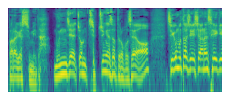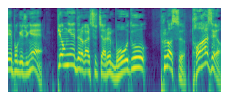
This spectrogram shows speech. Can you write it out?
바라겠습니다. 문제 좀 집중해서 들어보세요. 지금부터 제시하는 세 개의 보기 중에 뿅에 들어갈 숫자를 모두 플러스 더하세요.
